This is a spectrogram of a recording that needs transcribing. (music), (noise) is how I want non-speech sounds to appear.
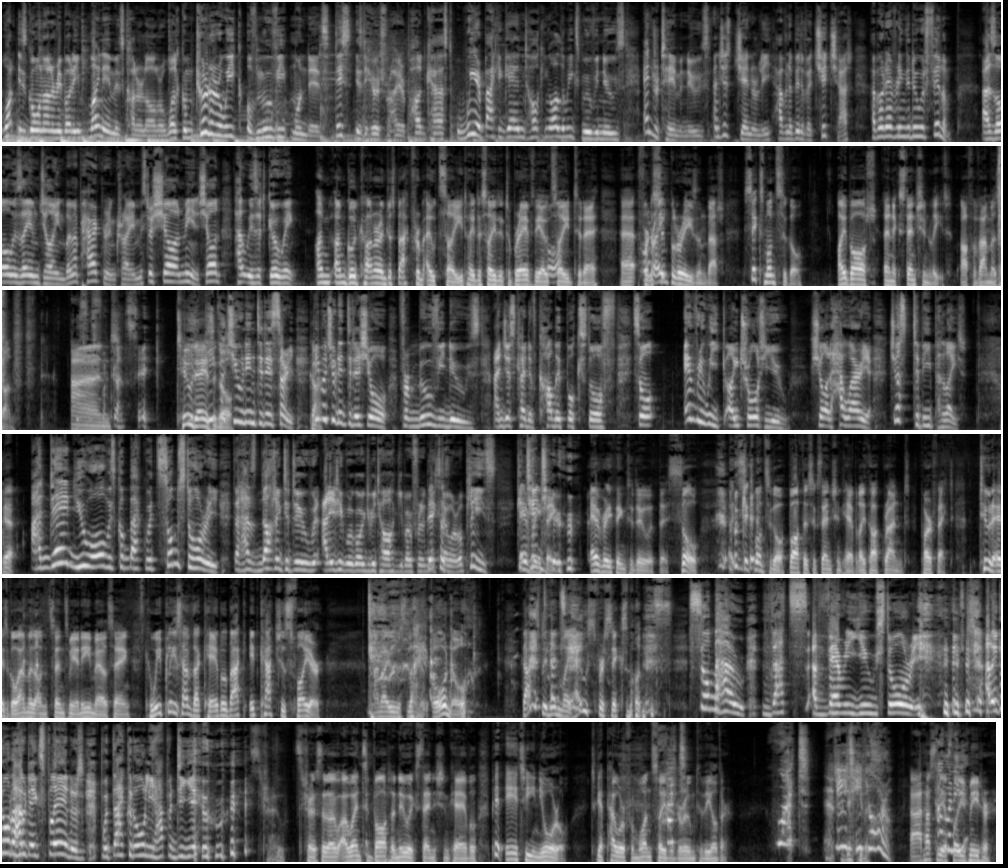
What is going on, everybody? My name is Conor Lawler. Welcome to another week of Movie Mondays. This is the Heroes for Hire podcast. We are back again talking all the week's movie news, entertainment news, and just generally having a bit of a chit chat about everything to do with film. As always, I am joined by my partner in crime, Mr. Sean Meighan. Sean, how is it going? I'm I'm good, Connor. I'm just back from outside. I decided to brave the outside today uh, for the Alright. simple reason that six months ago I bought an extension lead off of Amazon, (laughs) and For God's sake. two days ago. People ago, tune into this, sorry, people tune into this show for movie news and just kind of comic book stuff. So every week I throw to you, Sean, how are you? Just to be polite. yeah, And then you always come back with some story that has nothing to do with anything we're going to be talking about for the This next hour. But please, continue. everything, (laughs) everything to do with this. So, uh, six months ago, bought this extension cable. I thought, grand, perfect. Two days ago, Amazon (laughs) sends me an email saying, "Can we please have that cable back? It catches fire." And I was like, "Oh no." That's been in my house for six months. (laughs) Somehow, that's a very you story. (laughs) and I don't know how to explain it, but that could only happen to you. (laughs) It's true. It's true. So I, I went and bought a new extension cable. Paid 18 euro to get power from one side of the room to the other. what? It's 18 ridiculous. euro? Ah, it has to How be a many- five meter.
